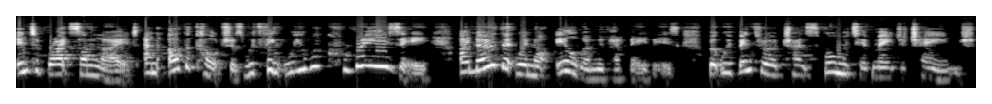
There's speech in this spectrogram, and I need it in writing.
into bright sunlight. And other cultures would think we were crazy. I know that we're not ill when we've had babies, but we've been through a transformative major change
